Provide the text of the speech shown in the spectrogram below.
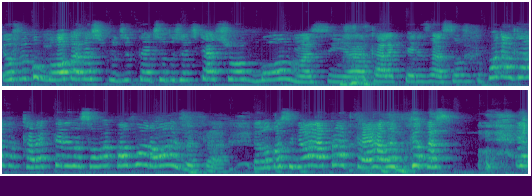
Eu fico boba nas de ter tido gente que achou bom, assim, a caracterização. Pô, aquela caracterização é pavorosa, cara. Eu não consegui olhar pra tela, porque eu,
